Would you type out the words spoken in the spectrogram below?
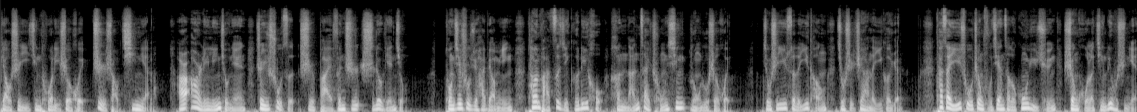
表示已经脱离社会至少七年了。而二零零九年这一数字是百分之十六点九。统计数据还表明，他们把自己隔离后很难再重新融入社会。九十一岁的伊藤就是这样的一个人，他在一处政府建造的公寓群生活了近六十年，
